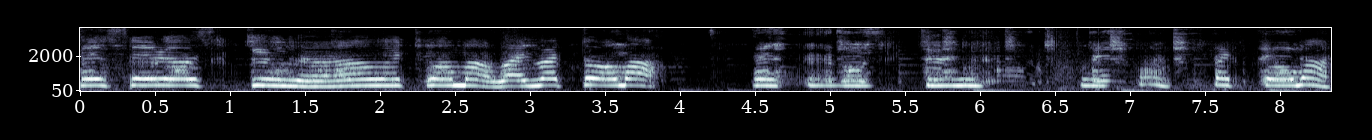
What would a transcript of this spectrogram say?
Mesela sikina, patlama, val patlama. Patlama.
